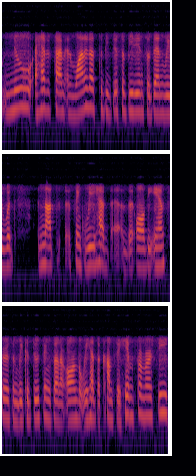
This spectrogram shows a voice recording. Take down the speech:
knew ahead of time and wanted us to be disobedient so then we would not think we had the, all the answers and we could do things on our own, but we had to come to Him for mercy?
